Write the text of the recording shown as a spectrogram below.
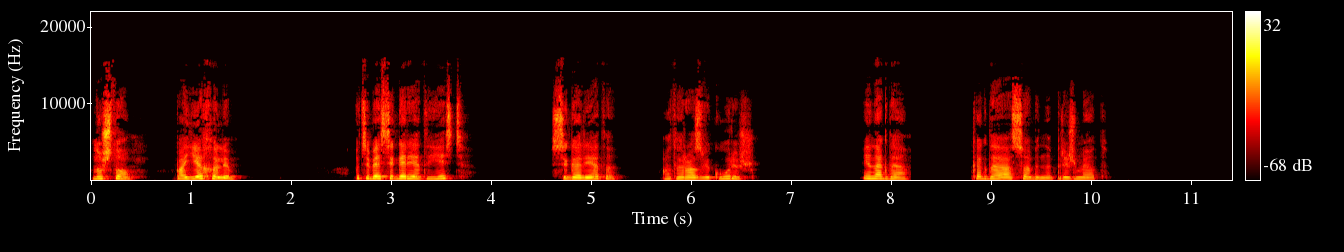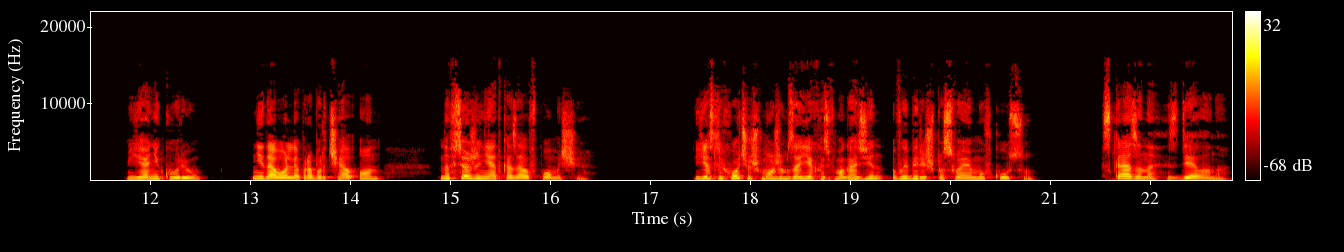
«Ну что, поехали?» У тебя сигареты есть? Сигарета? А ты разве куришь? Иногда. Когда особенно прижмет. Я не курю. Недовольно пробурчал он, но все же не отказал в помощи. Если хочешь, можем заехать в магазин, выберешь по своему вкусу. Сказано, сделано.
